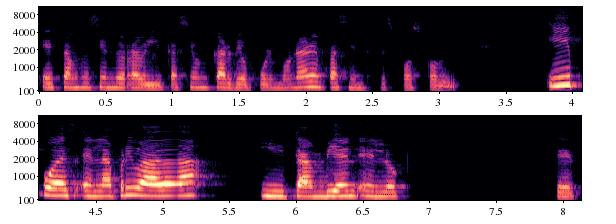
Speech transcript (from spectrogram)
Estamos haciendo rehabilitación cardiopulmonar en pacientes post-COVID. Y pues en la privada y también en lo que es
